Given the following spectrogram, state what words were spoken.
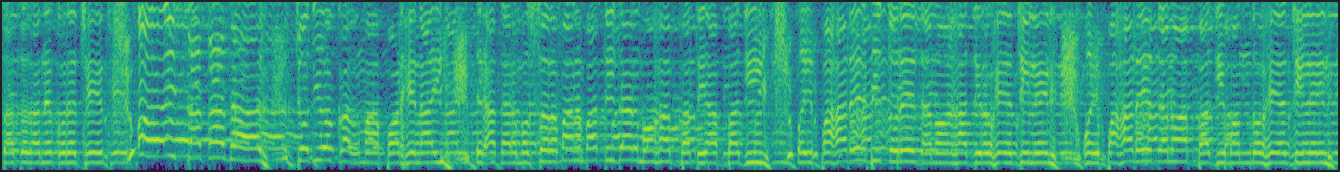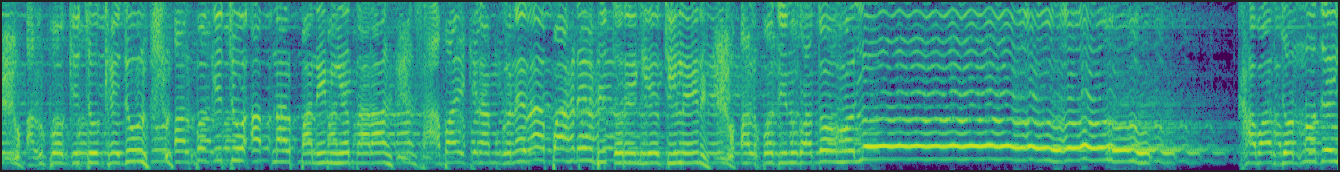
চাচা জানে করেছেন। ওই চাচা জান, যদিও কলমা পড়ে নাই বেরাদার মুসলমান বাতিজার মহাব্বাতি আব্বাজি, ওই পাহাড়ের ভিতরে যেন হাজির হয়েছিলেন, ওই পাহাড়ে যেন আব্বাজি বন্ধ হয়েছিলেন। অল্প কিছু খেজুর, অল্প কিছু আপনার পানি নিয়ে তারা সাবাই কিরাম গনেরা পাহাড়ের ভিতরে গিয়েছিলেন। অল্প দিন গত হলো খাবার জন্য যেই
